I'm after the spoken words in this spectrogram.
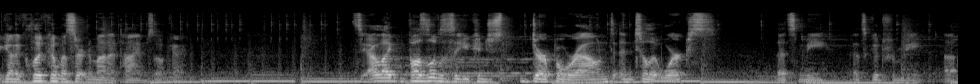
You gotta click them a certain amount of times, okay. See, I like puzzles that you can just derp around until it works. That's me. That's good for me. Uh,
